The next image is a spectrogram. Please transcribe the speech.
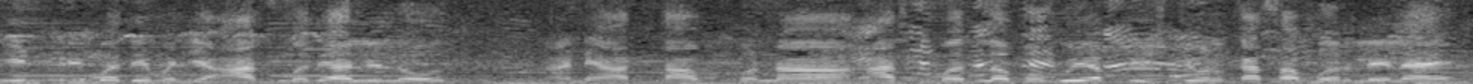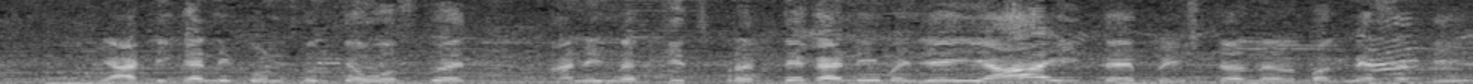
एंट्रीमध्ये म्हणजे आतमध्ये आलेलो आहोत. आणि आता आपण आतमधला बघूया फेस्टिवल कसा भरलेला आहे. या ठिकाणी कोणकोणत्या वस्तू आहेत आणि नक्कीच प्रत्येकाने म्हणजे या इथे फेस्टनर बघण्यासाठी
